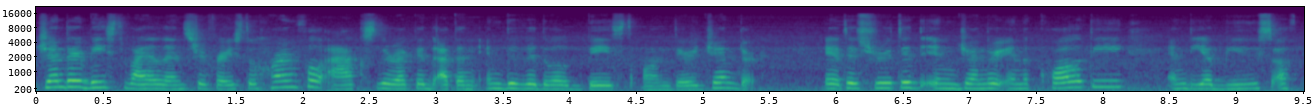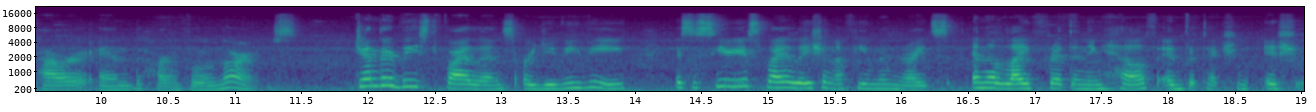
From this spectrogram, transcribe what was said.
gender based violence refers to harmful acts directed at an individual based on their gender. It is rooted in gender inequality and the abuse of power and harmful norms. Gender based violence, or GBV, is a serious violation of human rights and a life threatening health and protection issue.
